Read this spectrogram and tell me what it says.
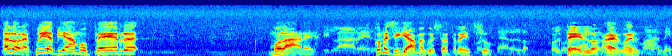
Allora, qui abbiamo per molare. Come si chiama questo attrezzo? Coltello. Coltello, eh, mani.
